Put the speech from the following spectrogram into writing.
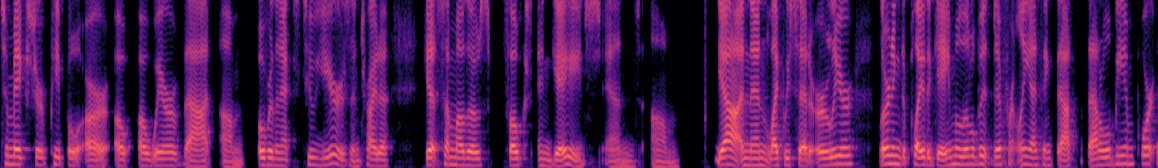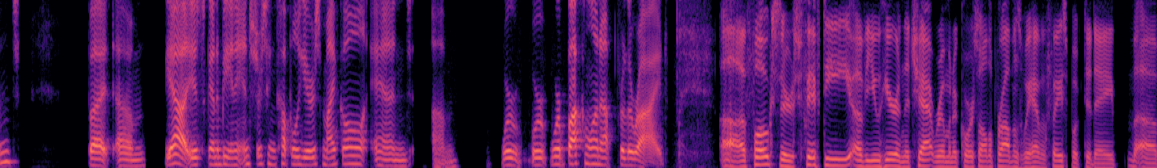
to make sure people are a- aware of that um, over the next two years and try to get some of those folks engaged. And um, yeah and then like we said earlier learning to play the game a little bit differently i think that that will be important. But um, yeah it's going to be an interesting couple years michael and um, we're we're we're buckling up for the ride uh, folks, there's 50 of you here in the chat room, and of course, all the problems we have with Facebook today uh,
